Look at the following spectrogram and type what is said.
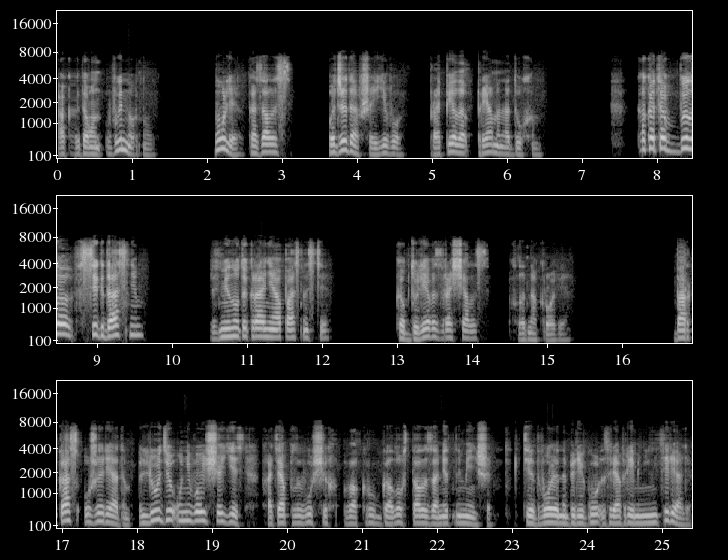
а когда он вынырнул, пуля, казалось, поджидавшая его, пропела прямо над ухом как это было всегда с ним в минуты крайней опасности. К Абдуле возвращалось хладнокровие. Баркас уже рядом, люди у него еще есть, хотя плывущих вокруг голов стало заметно меньше. Те двое на берегу зря времени не теряли.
